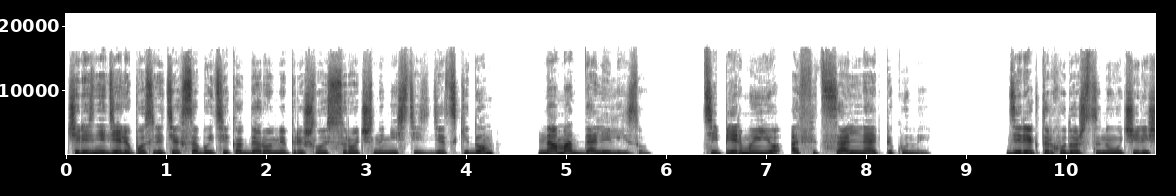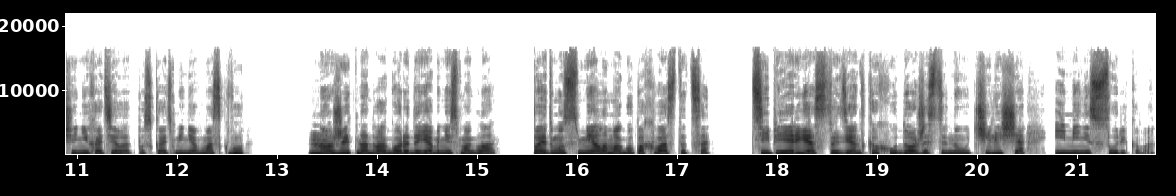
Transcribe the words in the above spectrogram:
Через неделю после тех событий, когда Роме пришлось срочно нестись в детский дом, нам отдали Лизу. Теперь мы ее официальные опекуны. Директор художественного училища не хотел отпускать меня в Москву, но жить на два города я бы не смогла, поэтому смело могу похвастаться. Теперь я студентка художественного училища имени Сурикова.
